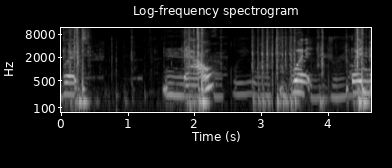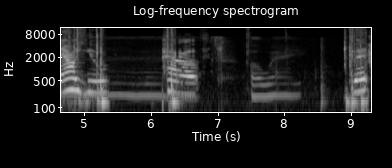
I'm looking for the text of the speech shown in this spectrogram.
But now, but but now you have away. bet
